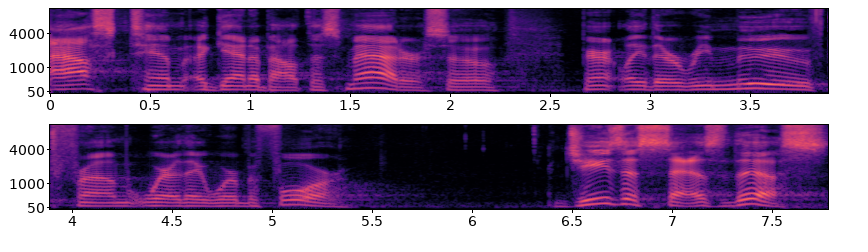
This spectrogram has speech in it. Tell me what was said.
asked him again about this matter. So apparently they're removed from where they were before. Jesus says this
